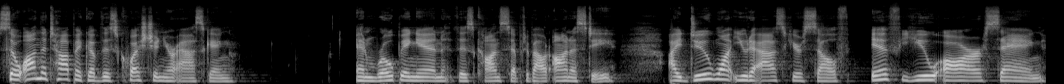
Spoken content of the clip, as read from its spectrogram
So, on the topic of this question you're asking, and roping in this concept about honesty, I do want you to ask yourself if you are saying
